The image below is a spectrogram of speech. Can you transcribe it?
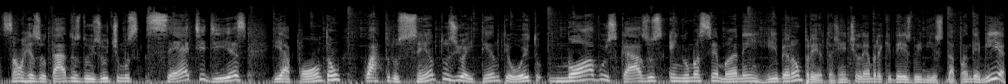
são resultados dos últimos sete dias e apontam 488 novos casos em uma semana em Ribeirão Preto. A gente lembra que desde o início da pandemia,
